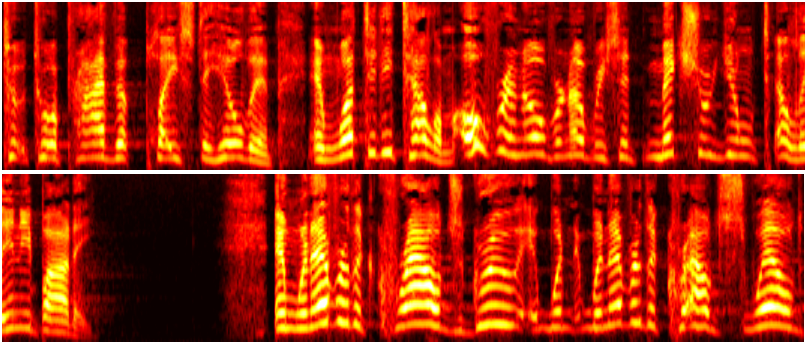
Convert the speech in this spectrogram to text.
to, to, a private place to heal them. And what did he tell them? Over and over and over, he said, Make sure you don't tell anybody. And whenever the crowds grew, when, whenever the crowd swelled,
